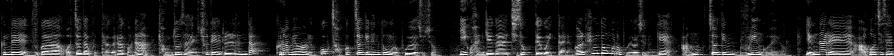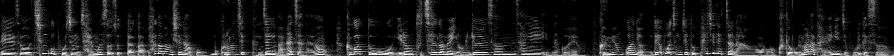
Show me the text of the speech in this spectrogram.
근데 누가 어쩌다 부탁을 하거나 경조사에 초대를 한다? 그러면 꼭 적극적인 행동으로 보여주죠. 이 관계가 지속되고 있다는 걸 행동으로 보여주는 게 암묵적인 룰인 거예요. 옛날에 아버지 세대에서 친구 보증 잘못 써줬다가 패가방신하고 뭐 그런 집 굉장히 많았잖아요. 그것도 이런 부채감의 연결선 상에 있는 거예요. 금융권 연대보증제도 폐지됐잖아요. 어, 그게 얼마나 다행인지 모르겠어요.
